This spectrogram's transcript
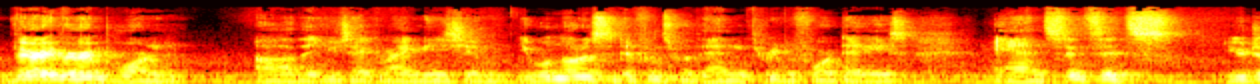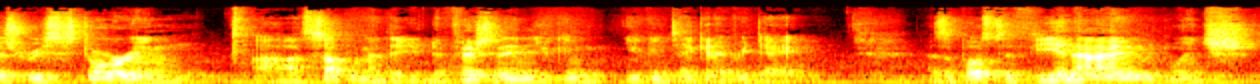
very, very important uh, that you take magnesium. You will notice a difference within three to four days. And since it's you're just restoring a supplement that you're deficient in, you can you can take it every day, as opposed to theanine, which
